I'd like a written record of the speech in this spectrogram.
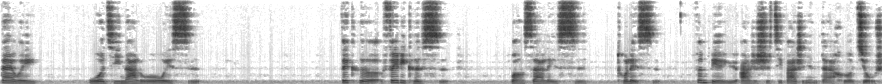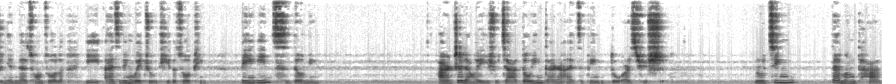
戴维·沃基纳罗维斯。菲克菲利克斯·王萨雷斯·托雷斯分别于二十世纪八十年代和九十年代创作了以艾滋病为主题的作品，并因此得名。而这两位艺术家都因感染艾滋病毒而去世。如今，戴蒙坦·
